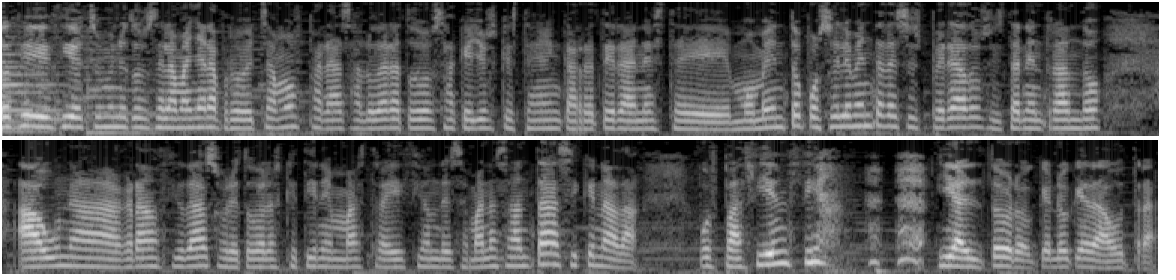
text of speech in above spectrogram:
12 y 18 minutos de la mañana aprovechamos para saludar a todos aquellos que estén en carretera en este momento, posiblemente desesperados y están entrando a una gran ciudad, sobre todo las que tienen más tradición de Semana Santa. Así que nada, pues paciencia y al toro, que no queda otra.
